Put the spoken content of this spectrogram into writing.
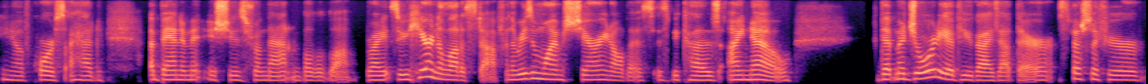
you know, of course, I had abandonment issues from that and blah, blah, blah. Right. So you're hearing a lot of stuff. And the reason why I'm sharing all this is because I know that majority of you guys out there especially if you're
